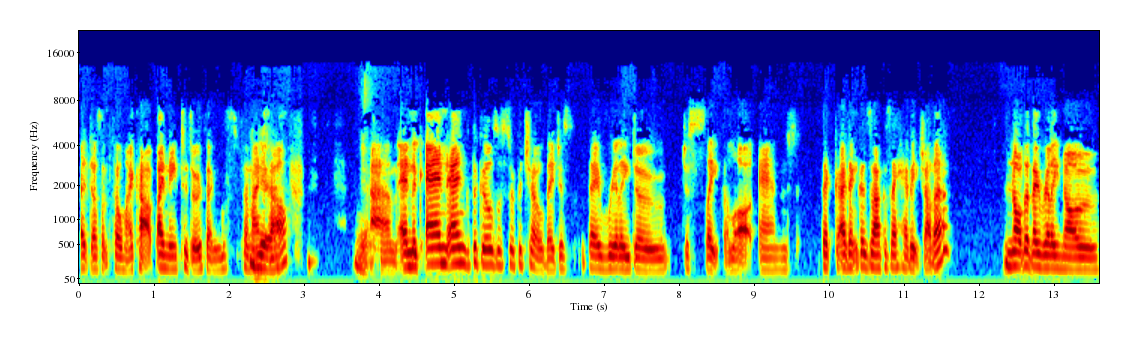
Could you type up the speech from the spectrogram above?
it doesn't fill my cup. I need to do things for Yeah. myself. Yeah. Um, and the and and the girls are super chill. They just they really do just sleep a lot, and they, I think as well because they have each other. Not that they really know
